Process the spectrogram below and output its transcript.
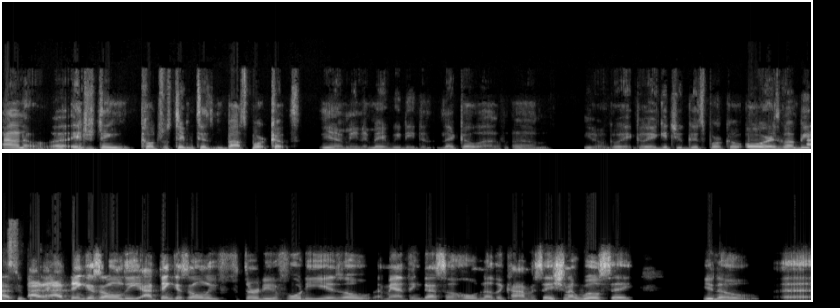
I don't know, interesting cultural stigmatism about sport coats. You know I mean? That maybe we need to let go of. Um, you know, go ahead, go ahead, get you a good sport coat, or it's going to be the I, super. I. I think it's only I think it's only 30 to 40 years old. I mean, I think that's a whole nother conversation. I will say, you know, uh,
